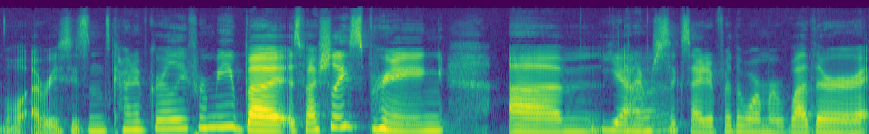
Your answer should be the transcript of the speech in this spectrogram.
well, every season's kind of girly for me, but especially spring. Um, yeah, and I'm just excited for the warmer weather,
